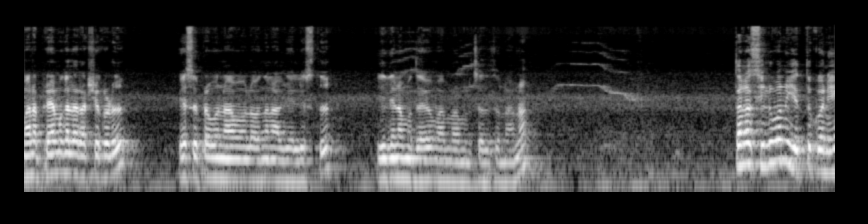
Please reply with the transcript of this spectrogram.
మన ప్రేమగల రక్షకుడు యేసు ప్రభు నామంలో వందనాలు చెల్లిస్తూ ఈ దినము దైవమర్మం చదువుతున్నాను. తన సిలువను ఎత్తుకొని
